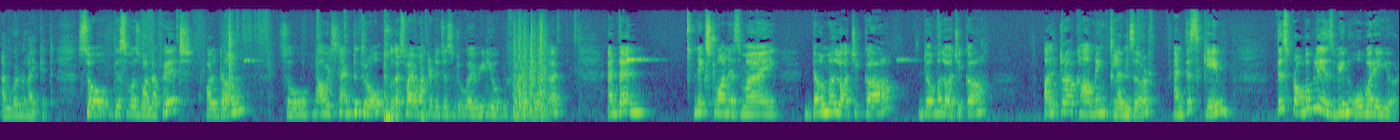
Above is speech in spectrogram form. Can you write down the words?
I'm going to like it. So this was one of it all done so now it's time to throw. So that's why I wanted to just do a video before I do that. And then next one is my Dermalogica Dermalogica Ultra Calming Cleanser. And this came this probably has been over a year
